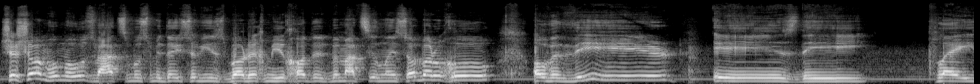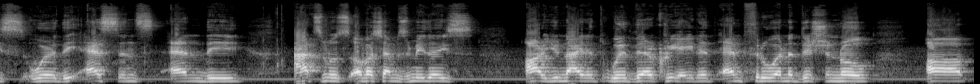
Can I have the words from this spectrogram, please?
Sheshom hu mahuz v'atzmus mideisav yizborich miyichodet b'matzil ne'so baruch hu. Over there is the place where the essence and the atzmus of Hashem's midos are united with their created, and through an additional uh,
